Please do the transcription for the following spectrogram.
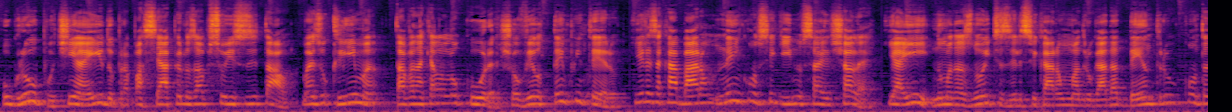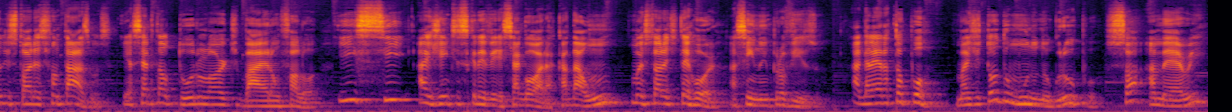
O grupo tinha ido para passear pelos Alpes Suíços e tal, mas o clima estava naquela loucura, choveu o tempo inteiro e eles acabaram nem conseguindo sair do chalé. E aí, numa das noites, eles ficaram madrugada dentro contando histórias de fantasmas. E a certa altura, o Lord Byron falou: E se a gente escrevesse agora, cada um, uma história de terror, assim no improviso? A galera topou, mas de todo mundo no grupo, só a Mary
